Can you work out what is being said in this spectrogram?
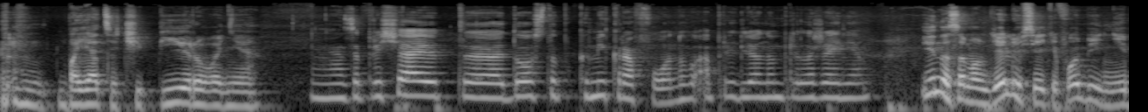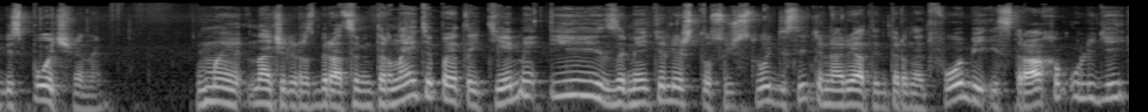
боятся чипирования. Э, запрещают э, доступ к микрофону определенным приложениям. И на самом деле все эти фобии не беспочвены мы начали разбираться в интернете по этой теме и заметили, что существует действительно ряд интернет-фобий и страхов у людей.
